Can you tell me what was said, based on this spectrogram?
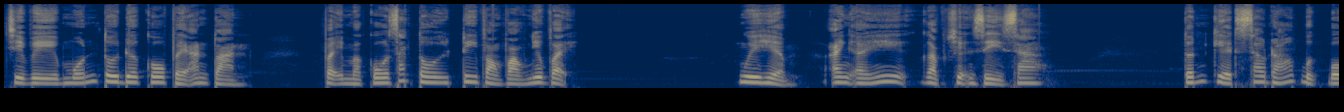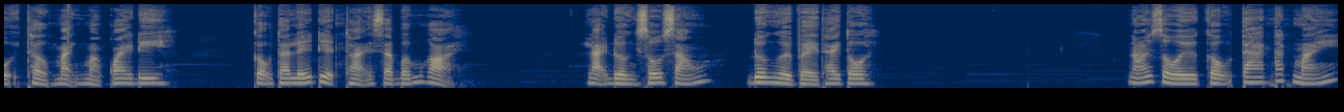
chỉ vì muốn tôi đưa cô về an toàn. Vậy mà cô dắt tôi đi vòng vòng như vậy. Nguy hiểm, anh ấy gặp chuyện gì sao? Tuấn Kiệt sau đó bực bội thở mạnh mà quay đi. Cậu ta lấy điện thoại ra bấm gọi. Lại đường số 6, đưa người về thay tôi. Nói rồi cậu ta tắt máy,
